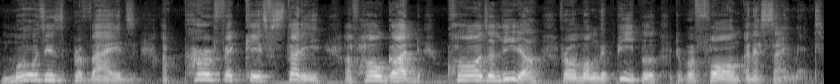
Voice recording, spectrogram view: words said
Moses provides a perfect case study of how God calls a leader from among the people to perform an assignment.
